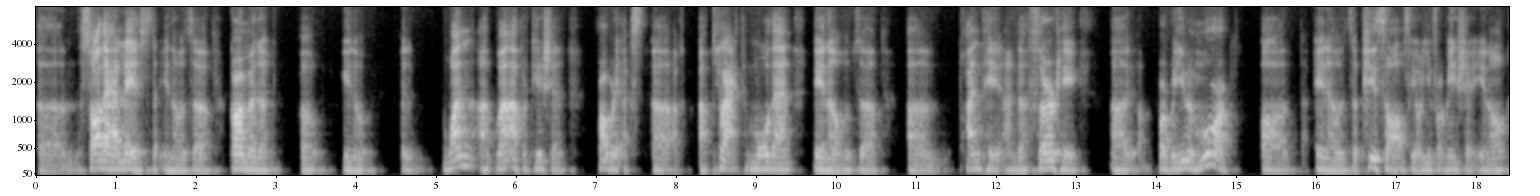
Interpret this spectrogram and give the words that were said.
um, saw that list you know the government uh, you know uh, one uh, one application probably uh, uh, collect more than you know the um, 20 and the 30, uh, probably even more, uh, you know, the piece of your information, you know,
